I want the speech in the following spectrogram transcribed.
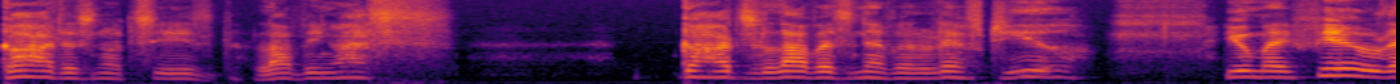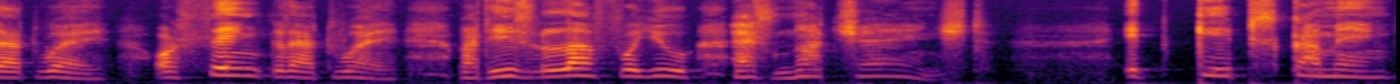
God has not ceased loving us. God's love has never left you. You may feel that way or think that way, but His love for you has not changed. It keeps coming.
